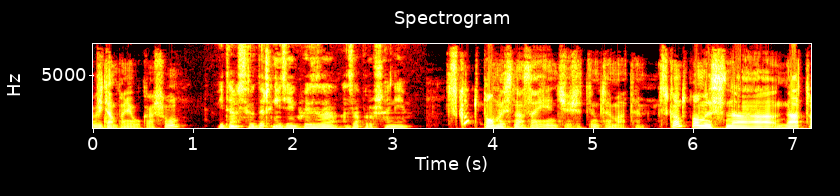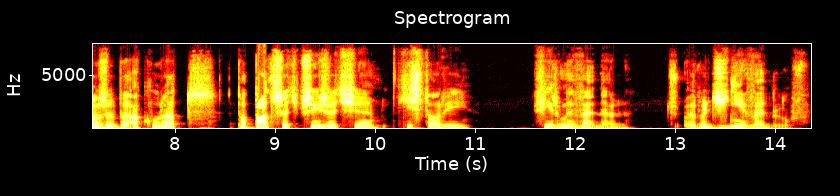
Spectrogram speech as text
Witam Panie Łukaszu. Witam serdecznie, dziękuję za zaproszenie. Skąd pomysł na zajęcie się tym tematem? Skąd pomysł na, na to, żeby akurat popatrzeć, przyjrzeć się historii firmy Wedel, rodzinie Wedlów?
